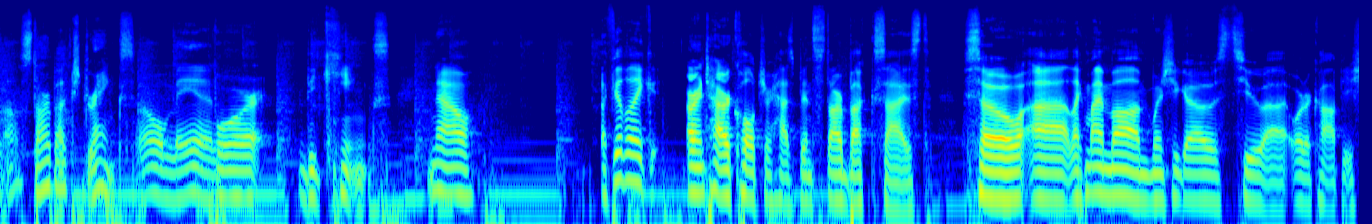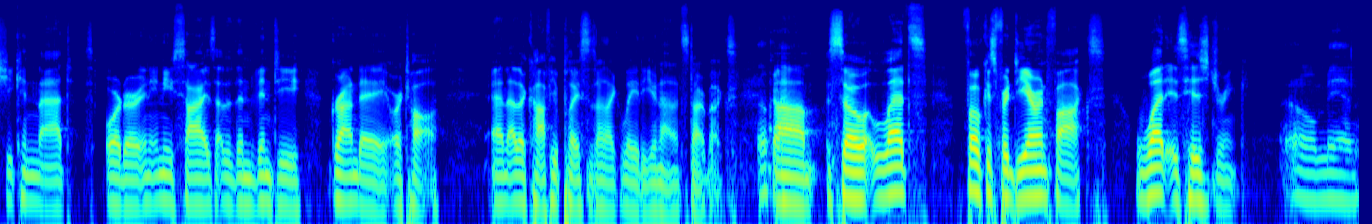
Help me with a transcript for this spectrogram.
well, Starbucks drinks Oh man. for the Kings. Now, I feel like our entire culture has been Starbucks sized. So, uh, like my mom, when she goes to uh, order coffee, she cannot order in any size other than venti, grande, or tall. And other coffee places are like, lady, you're not at Starbucks. Okay. Um, so let's focus for De'Aaron Fox. What is his drink? Oh man,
